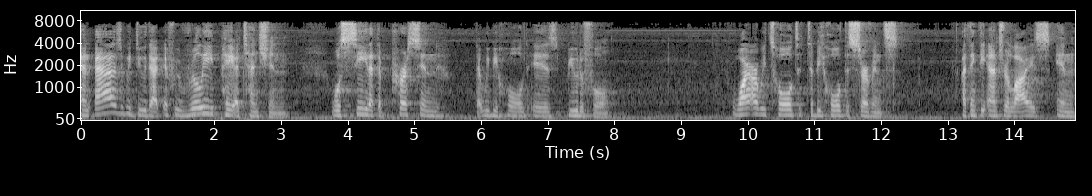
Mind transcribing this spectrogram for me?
and as we do that, if we really pay attention, we'll see that the person that we behold is beautiful. Why are we told to behold the servant? I think the answer lies in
